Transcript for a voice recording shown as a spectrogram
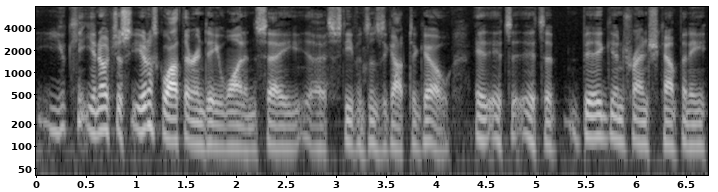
You can you don't just you don't just go out there in day one and say uh, Stephenson's got to go. It, it's it's a big entrenched company.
